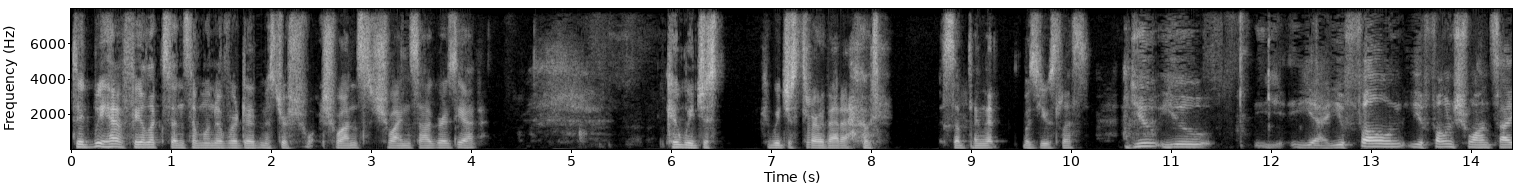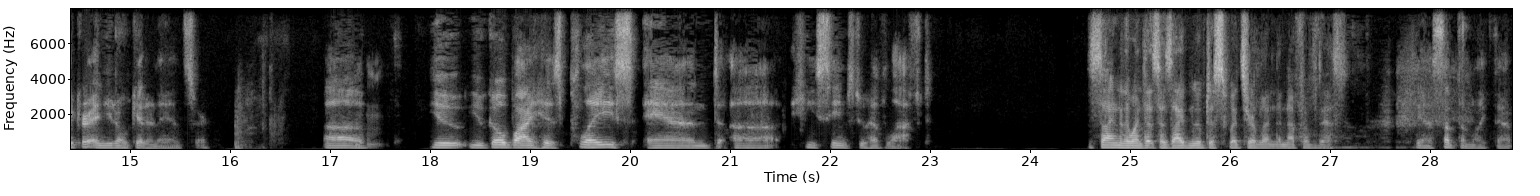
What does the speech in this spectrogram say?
Did we have Felix send someone over to Mr. Schw- Schwanz, Schweinsager's yet? Could we just could we just throw that out? Something that was useless. You you y- yeah you phone you phone Schwanzeiger and you don't get an answer. Uh, you you go by his place and uh, he seems to have left. Sign of the one that says I moved to Switzerland. Enough of this. Yeah, something like that.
